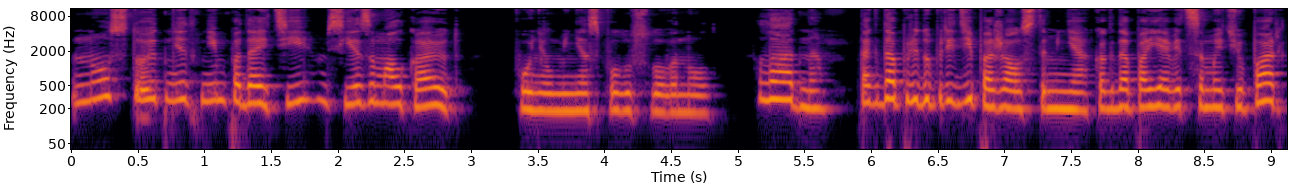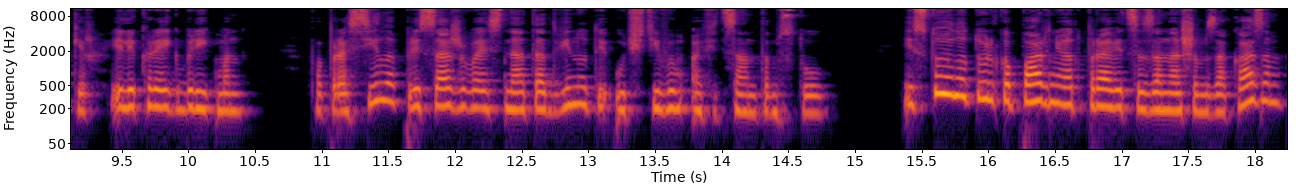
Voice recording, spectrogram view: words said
но стоит мне к ним подойти, мсье замолкают», понял меня с полуслова Нол. «Ладно, тогда предупреди, пожалуйста, меня, когда появится Мэтью Паркер или Крейг Брикман», попросила, присаживаясь на отодвинутый учтивым официантом стул. И стоило только парню отправиться за нашим заказом,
